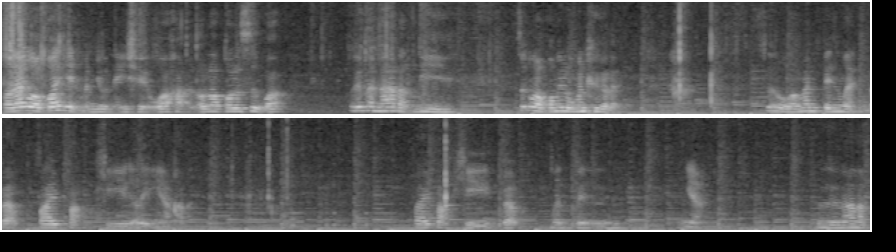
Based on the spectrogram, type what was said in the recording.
ตอนแรกเราก็เห็นมันอยู่ในเชลอะค่ะ แล้วเราก็รู้สึกว่าเฮ้ยมันน่ารักดี ซึ่งเราก็ไม่รู้มันคืออะไร สรุปว่ามันเป็นเหมือนแบบป้ายปักเค้กอะไรเงี้ยค่ะป้ายปักเค้กแบบเหมือนเป็นเงี้ยเออน่ารัก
